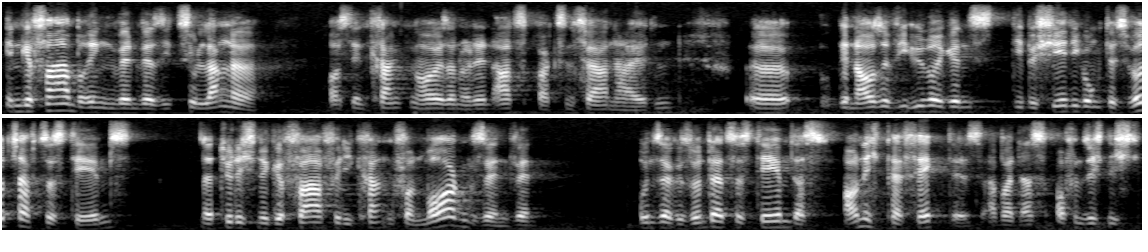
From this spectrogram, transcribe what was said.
in Gefahr bringen, wenn wir sie zu lange aus den Krankenhäusern oder den Arztpraxen fernhalten. Äh, genauso wie übrigens die Beschädigung des Wirtschaftssystems natürlich eine Gefahr für die Kranken von morgen sind, wenn unser Gesundheitssystem, das auch nicht perfekt ist, aber das offensichtlich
